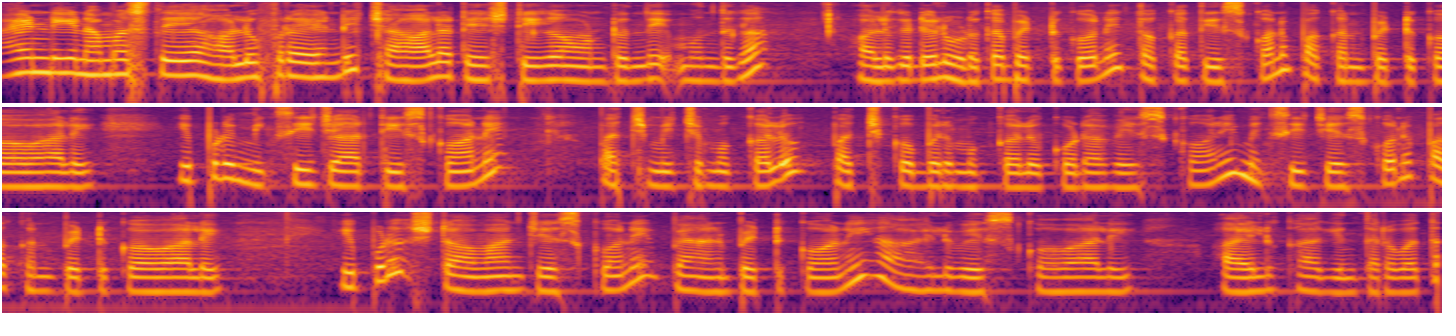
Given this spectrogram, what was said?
హాయ్ అండి నమస్తే. ఆలూ ఫ్రై అండి చాలా టేస్టీగా ఉంటుంది. ముందుగా ఆలుగడ్డలు ఉడకబెట్టుకొని తొక్క తీసుకొని పక్కన పెట్టుకోవాలి. ఇప్పుడు మిక్సీ జార్ తీసుకొని పచ్చిమిర్చి ముక్కలు పచ్చి కొబ్బరి ముక్కలు కూడా వేసుకొని మిక్సీ చేసుకొని పక్కన పెట్టుకోవాలి. ఇప్పుడు స్టవ్ ఆన్ చేసుకొని ప్యాన్ పెట్టుకొని ఆయిల్ వేసుకోవాలి. ఆయిల్ కాగిన తర్వాత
